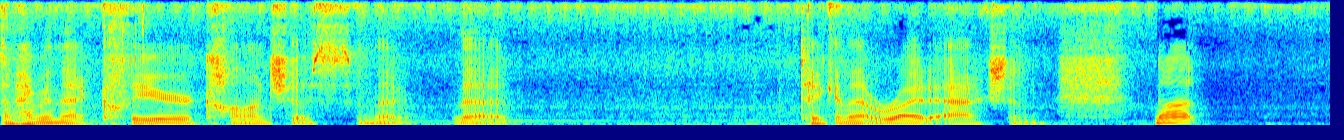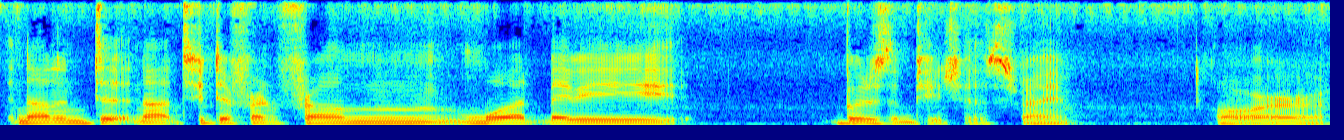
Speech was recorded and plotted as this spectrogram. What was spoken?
and having that clear conscious and that that taking that right action not not in, not too different from what maybe buddhism teaches right or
